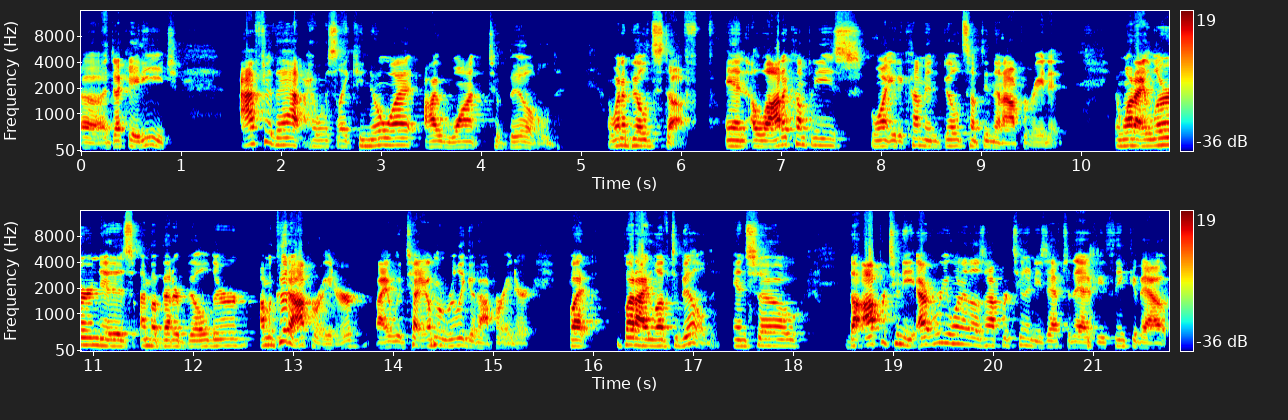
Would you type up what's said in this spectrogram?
uh, a decade each, after that, I was like, you know what? I want to build. I want to build stuff. And a lot of companies want you to come and build something that operate it. And what I learned is I'm a better builder. I'm a good operator. I would tell you I'm a really good operator, but but I love to build. And so the opportunity, every one of those opportunities after that, if you think about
